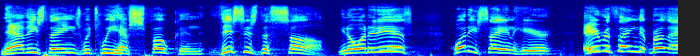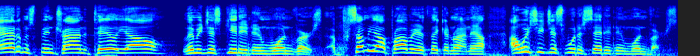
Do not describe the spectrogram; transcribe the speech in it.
Now, these things which we have spoken, this is the sum. You know what it is? What he's saying here, everything that Brother Adam's been trying to tell y'all, let me just get it in one verse. Some of y'all probably are thinking right now, I wish he just would have said it in one verse.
